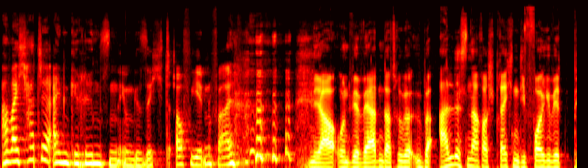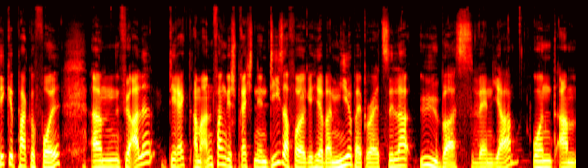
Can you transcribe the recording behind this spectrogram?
aber ich hatte ein Grinsen im Gesicht, auf jeden Fall. ja, und wir werden darüber über alles nachher sprechen. Die Folge wird pickepacke voll. Ähm, für alle direkt am Anfang, wir sprechen in dieser Folge hier bei mir, bei Brightzilla, über Svenja. Und am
